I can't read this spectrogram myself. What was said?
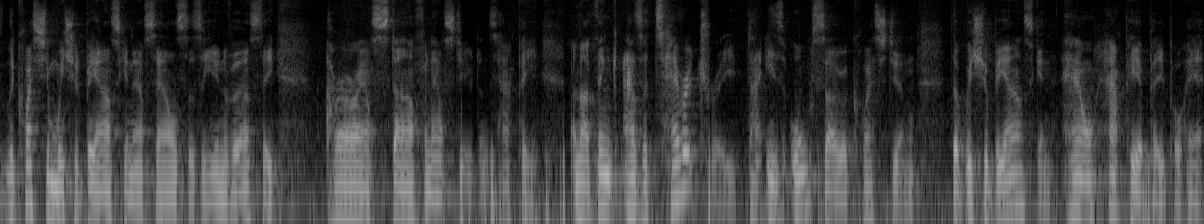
the question we should be asking ourselves as a university are our staff and our students happy? And I think as a territory, that is also a question that we should be asking. How happy are people here?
